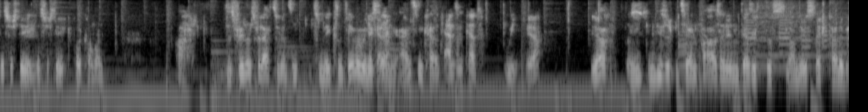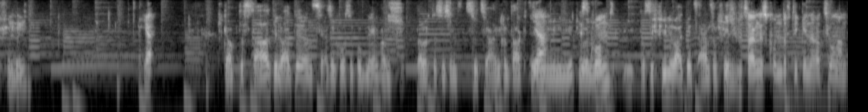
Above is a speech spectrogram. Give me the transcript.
das verstehe ich, Mhm. das verstehe ich vollkommen. Ah, Das führt uns vielleicht sogar zum, zum nächsten Thema, würde Ja, ich gerne. sagen. Einsamkeit. Einsamkeit. Ui, ja. Ja, in, in dieser speziellen Phase, in der sich das Land Österreich gerade befindet. Mhm. Ja, Ich glaube, dass da die Leute ein sehr, sehr großes Problem haben. Ich, Dadurch, dass diese sozialen Kontakte Ja, minimiert wurden, kommt, dass sich viele Leute jetzt einsam ich fühlen. würde sagen, es kommt auf die Generation an.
